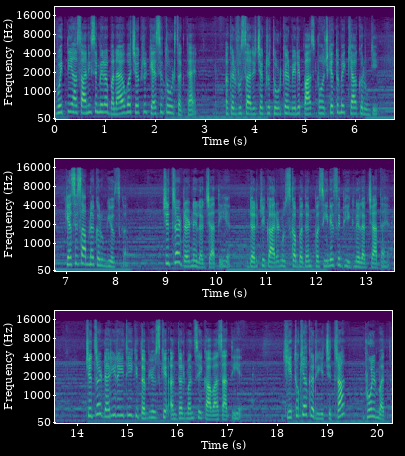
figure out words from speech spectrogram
वो इतनी आसानी से मेरा बनाया हुआ चक्र कैसे तोड़ सकता है? अगर वो सारे चक्र तोड़कर मेरे पास पहुँच गया तो मैं क्या करूँगी? कैसे सामना करूँगी उसका? चित्रा डरने लग जाती है। डर के कारण उसका बदन पसीने से भीगने लग जाता है। चित्रा डरी रही थी कि तभी उसके अंदर मन से एक आवाज़ आती है। ये तो क्या कर रही है चित्रा? भूल मत।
